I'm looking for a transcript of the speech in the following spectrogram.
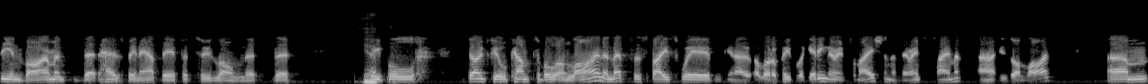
the environment that has been out there for too long. That that yep. people don't feel comfortable online, and that's the space where you know a lot of people are getting their information and their entertainment uh, is online. Um,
